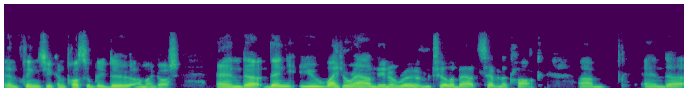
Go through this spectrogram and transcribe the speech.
and things you can possibly do. Oh my gosh. And uh, then you wait around in a room till about seven o'clock. Um, and uh,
